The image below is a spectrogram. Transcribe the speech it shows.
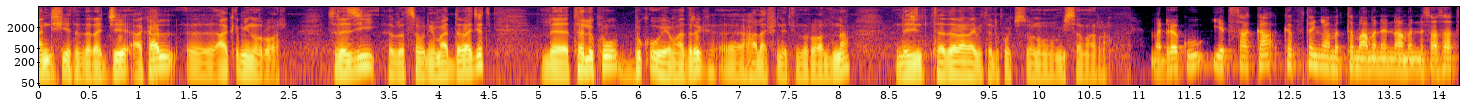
አንድ ሺህ የተደራጀ አካል አቅም ይኖረዋል። ስለዚህ ህብረተሰቡን የማደራጀት ለተልዕኮ ብቁ የማድረግ ኃላፊነት ይኖረዋልና እነዚህ ተደራራቢ ተልዕኮች ይዞ ነው የሚሰማራው። መድረኩ የተሳካ ከፍተኛ መተማመንና መነሳሳት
